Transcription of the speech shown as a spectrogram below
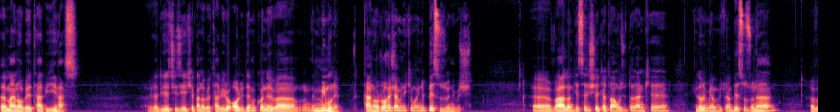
منابع طبیعی هست. یعنی یه چیزیه که منابع طبیعی رو آلوده می‌کنه و میمونه. تنها راهش هم اینه که ما اینو بسوزونیمش. و الان یه سری شرکت ها هم وجود دارن که اینا رو میان می‌تونن بسوزونن و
